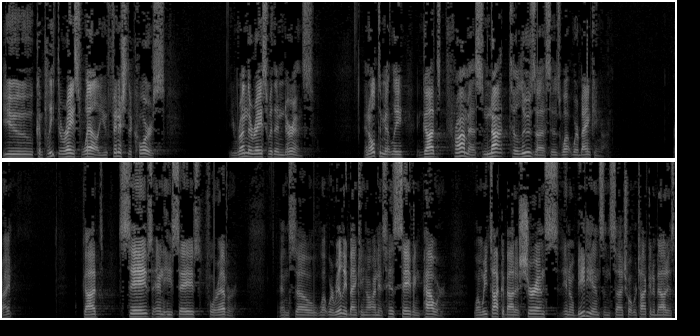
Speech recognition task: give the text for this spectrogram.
You complete the race well, you finish the course, you run the race with endurance. And ultimately, God's promise not to lose us is what we're banking on. Right? God saves and he saves forever. And so, what we're really banking on is his saving power. When we talk about assurance in obedience and such, what we're talking about is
